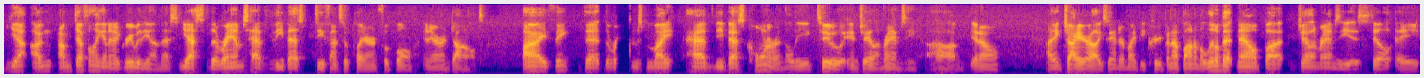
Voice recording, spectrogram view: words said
Yeah, I'm I'm definitely going to agree with you on this. Yes, the Rams have the best defensive player in football in Aaron Donald. I think that the Rams might have the best corner in the league too in Jalen Ramsey. Um, you know, I think Jaire Alexander might be creeping up on him a little bit now, but Jalen Ramsey is still a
